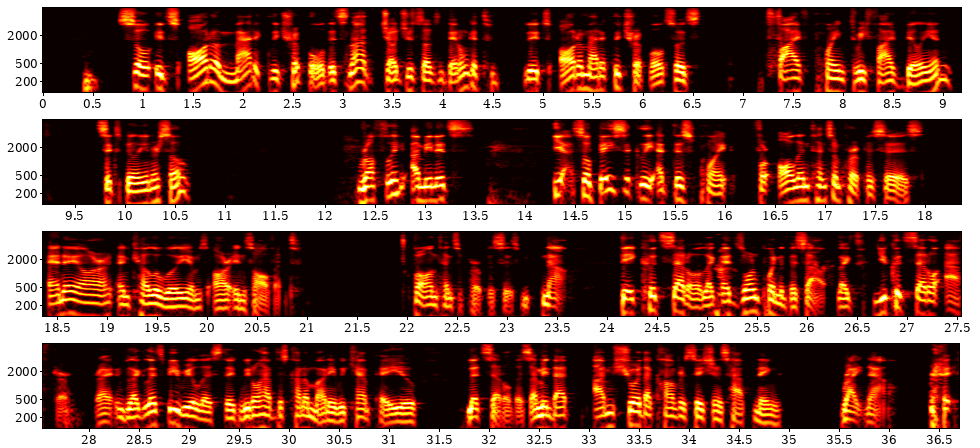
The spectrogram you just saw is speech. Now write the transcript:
so it's automatically tripled. It's not judges doesn't they don't get to it's automatically tripled. So it's 5.35 billion, 6 billion or so. Roughly. I mean it's yeah, so basically at this point for all intents and purposes, NAR and Keller Williams are insolvent. For all intents and purposes. Now, they could settle, like Ed Zorn pointed this out. Like you could settle after, right? And be like, let's be realistic. We don't have this kind of money. We can't pay you. Let's settle this. I mean, that I'm sure that conversation is happening right now, right?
